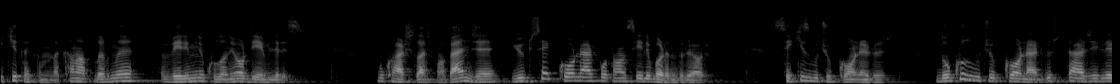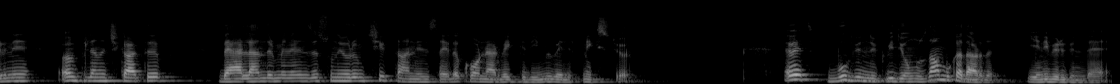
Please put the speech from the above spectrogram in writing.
İki takım da kanatlarını verimli kullanıyor diyebiliriz. Bu karşılaşma bence yüksek korner potansiyeli barındırıyor. 8.5 korner üst, 9.5 korner üst tercihlerini ön plana çıkartıp değerlendirmelerinize sunuyorum. Çift taneli sayıda korner beklediğimi belirtmek istiyorum. Evet, bugünlük videomuzdan bu kadardı. Yeni bir günde,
